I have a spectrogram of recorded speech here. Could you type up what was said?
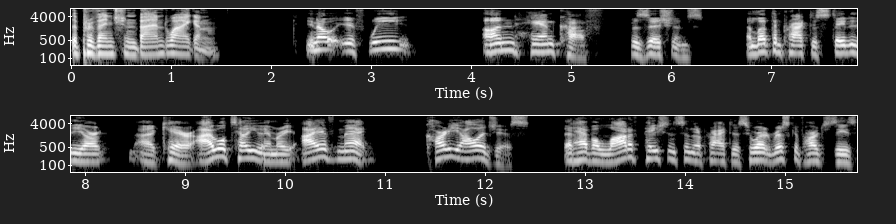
the prevention bandwagon. You know, if we unhandcuff physicians and let them practice state of the art uh, care, I will tell you, Emory, I have met cardiologists that have a lot of patients in their practice who are at risk of heart disease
